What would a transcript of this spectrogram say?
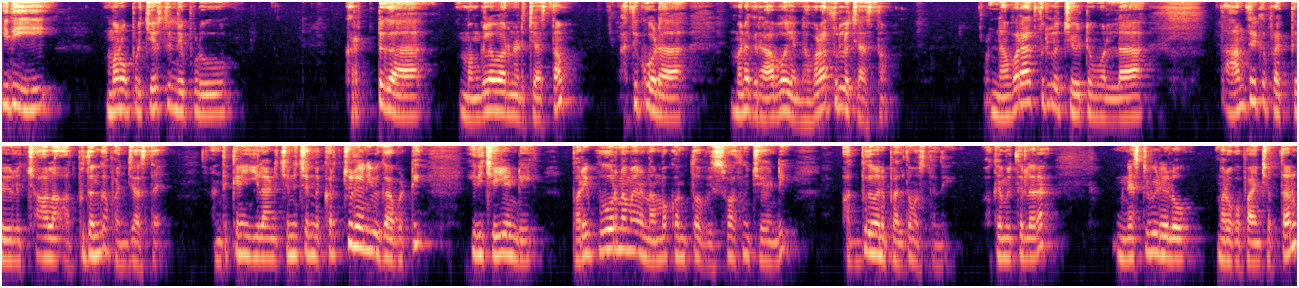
ఇది మనం ఇప్పుడు చేస్తుంది ఇప్పుడు కరెక్ట్గా మంగళవారం నాడు చేస్తాం. అది కూడా మనకు రాబోయే నవరాత్రుల్లో చేస్తాం. నవరాత్రుల్లో చేయటం వల్ల తాంత్రిక ప్రక్రియలు చాలా అద్భుతంగా పనిచేస్తాయి. అందుకని ఇలాంటి చిన్న చిన్న ఖర్చు లేనివి కాబట్టి ఇది చేయండి. పరిపూర్ణమైన నమ్మకంతో విశ్వాసం చేయండి. అద్భుతమైన ఫలితం వస్తుంది. ఓకే మిత్రులారా నెక్స్ట్ వీడియోలో మరొక పాయింట్ చెప్తాను.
